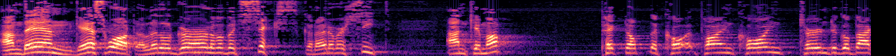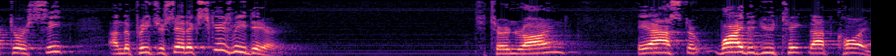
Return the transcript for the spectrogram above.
and then, guess what? A little girl of about six got out of her seat and came up, picked up the pound coin, turned to go back to her seat, and the preacher said, Excuse me, dear. She turned round. He asked her, Why did you take that coin?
